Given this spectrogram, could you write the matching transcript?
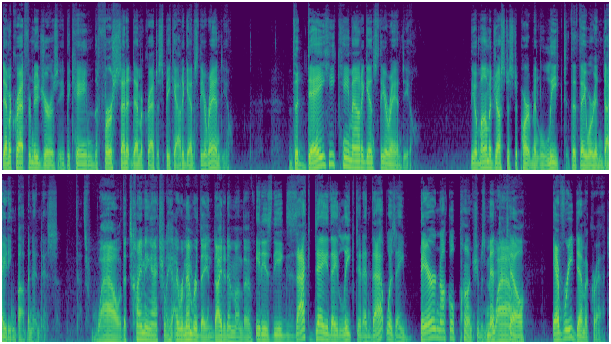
Democrat from New Jersey, became the first Senate Democrat to speak out against the Iran deal. The day he came out against the Iran deal, the Obama Justice Department leaked that they were indicting Bob Menendez. That's wow. The timing actually, I remembered they indicted him on the. It is the exact day they leaked it, and that was a bare knuckle punch. It was meant Wow. to tell every Democrat,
